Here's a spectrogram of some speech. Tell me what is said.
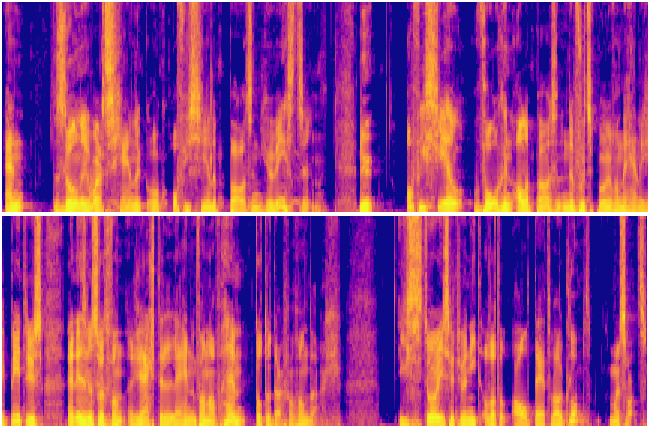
En zullen er waarschijnlijk ook officiële pauzen geweest zijn. Nu, officieel volgen alle pauzen in de voetsporen van de heilige Petrus en is er een soort van rechte lijn vanaf hem tot de dag van vandaag. Historisch weten we niet of dat altijd wel klopt, maar zwart.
